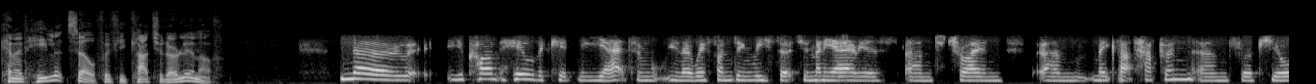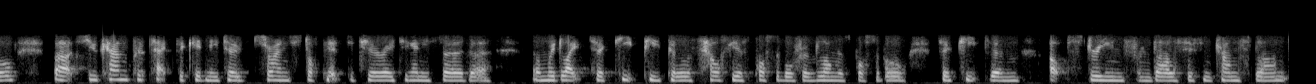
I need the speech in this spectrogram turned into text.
can it heal itself if you catch it early enough? No, you can't heal the kidney yet, and you know we're funding research in many areas um, to try and um, make that happen um, for a cure. But you can protect the kidney to try and stop it deteriorating any further and we'd like to keep people as healthy as possible for as long as possible. So keep them upstream from dialysis and transplant.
